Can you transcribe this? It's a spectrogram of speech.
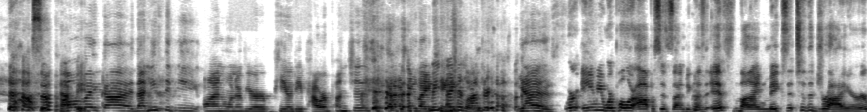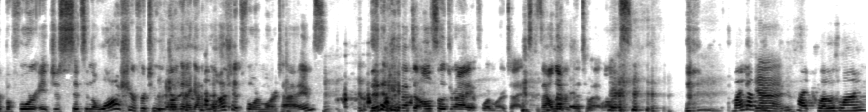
I was so oh happy. Oh my god, that needs to be on one of your POD power punches. You gotta be like Me change laundry. Yes. We're Amy, we're polar opposites then because if mine makes it to the dryer before it just sits in the washer for too long and I gotta wash it four more times, then I have to also dry it four more times because I'll never get to it once. My husband's Yeah, it is. anti clothesline,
